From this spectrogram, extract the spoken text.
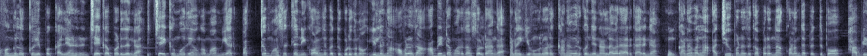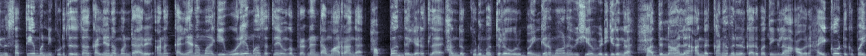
அவங்களுக்கும் இப்போ கல்யாணம் நிச்சயிக்கப்படுதுங்க. நிச்சயிக்கும் போதே அவங்க மாமியார் பத்து மாசத்துல நீ குழந்தை பெத்து கொடுக்கணும். இல்லைன்னா அவ்வளவுதான் அப்படின்ற மாதிரி தான் சொல்றாங்க. ஆனா இவங்களோட கணவர் கொஞ்சம் நல்லவரா இருக்காருங்க. உன் கனவெல்லாம் அச்சீவ் பண்ணதுக்கு அப்புறம் தான் குழந்தை பெத்துப்போம் அப்படின்னு சத்தியம் பண்ணி கொடுத்தது தான் கல்யாணம் பண்றாரு. ஆனா கல்யாணமாகி ஒரே மாசத்துல இவங்க பிரெக்னண்டா மாறுறாங்க. அப்ப அந்த இடத்துல அந்த குடும்பத்துல ஒரு பயங்கரமான விஷயம் வெடிக்குதுங்க. அதனால அந்த கணவர் இருக்காரு பாத்தீங்களா? அவர் ஹைகோர்ட்டுக்கு போய்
